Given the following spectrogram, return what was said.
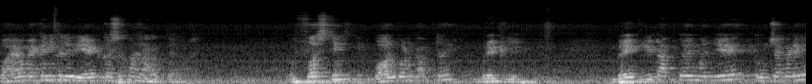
बायोमेकॅनिकली रिएक्ट कसं करणार आहात त्याला? फर्स्ट थिंग बॉल कोण टाकतोय ब्रेटली ब्रेकली टाकतोय म्हणजे तुमच्याकडे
